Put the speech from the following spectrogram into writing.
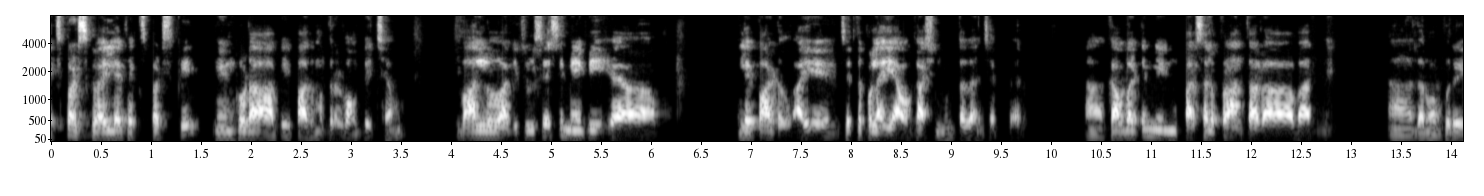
ఎక్స్పర్ట్స్కి వైల్డ్ లైఫ్ ఎక్స్పర్ట్స్కి మేము కూడా అవి పాదముద్రలు పంపించాము. వాళ్ళు అవి చూసేసి మేబీ లెపార్డ్ అయ్యే చిత్తపులు అయ్యే అవకాశం ఉంటుందని చెప్పారు. కాబట్టి మేము పరిసర ప్రాంతాల వారిని ఆ, ధర్మపురి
